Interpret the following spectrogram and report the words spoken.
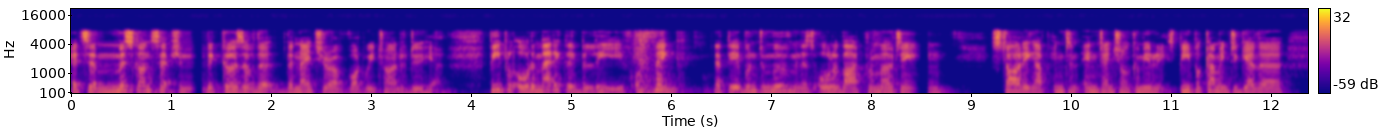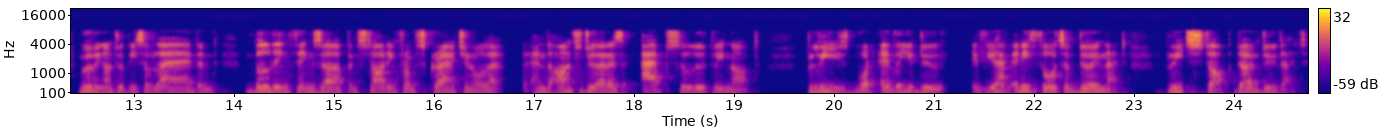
it's a misconception because of the the nature of what we're trying to do here. People automatically believe or think that the Ubuntu movement is all about promoting starting up int- intentional communities, people coming together, moving onto a piece of land and building things up and starting from scratch and all that. And the answer to that is absolutely not. Please, whatever you do, if you have any thoughts of doing that, please stop. Don't do that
